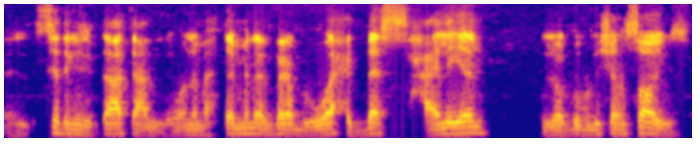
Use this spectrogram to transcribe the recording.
ال settings بتاعتي عن وأنا مهتم هنا ب variable واحد بس حاليا اللي هو ال population size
